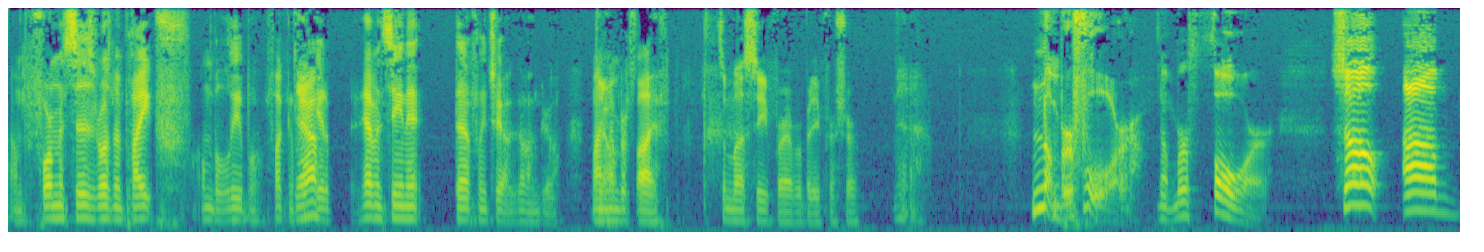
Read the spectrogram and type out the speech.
Um, performances, Rosamund Pike, phew, unbelievable. Fucking Yeah. forget. Haven't seen it? Definitely check out Gone Girl. My Yeah. number five. It's a must see for everybody for sure. Yeah. Number four. Number four. So, um,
